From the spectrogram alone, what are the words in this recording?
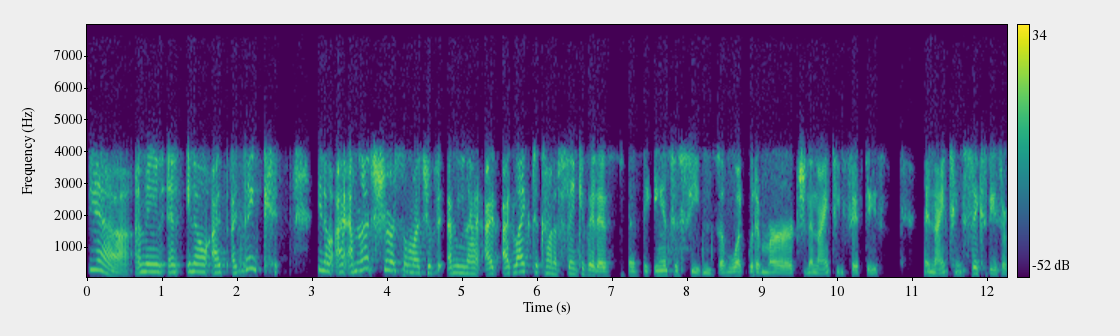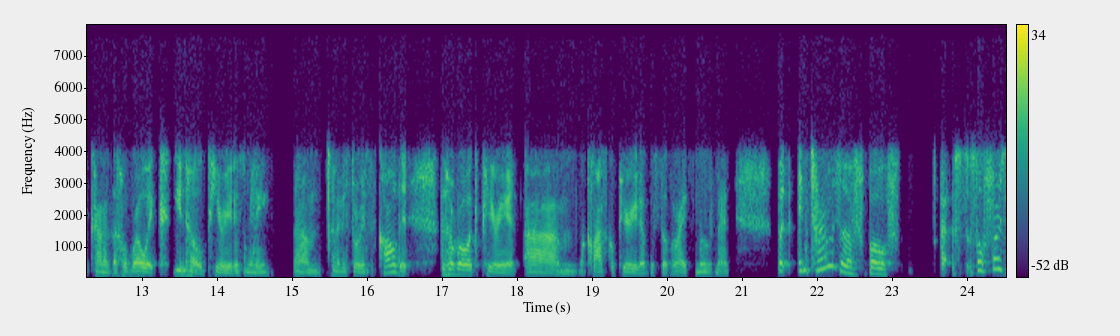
Yeah, I mean, and you know, I I think you know, I, am not sure so much of. I mean, I, I would like to kind of think of it as as the antecedents of what would emerge in the 1950s and 1960s, or kind of the heroic, you know, period, as many um, kind of historians have called it, the heroic period, um, or classical period of the civil rights movement. But in terms of both, uh, so, so, first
